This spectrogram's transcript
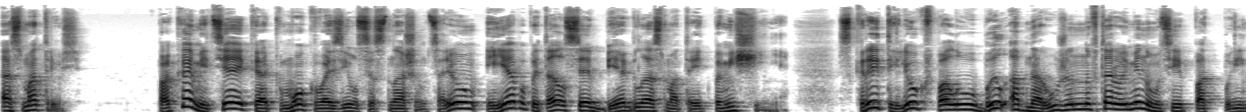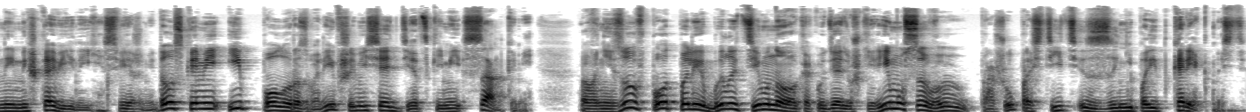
осмотрюсь. Пока Митяй как мог возился с нашим царем, я попытался бегло осмотреть помещение. Скрытый люк в полу был обнаружен на второй минуте под пыльной мешковиной, свежими досками и полуразвалившимися детскими санками – Внизу в подполе было темно, как у дядюшки Римуса в «прошу простить за неполиткорректность».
